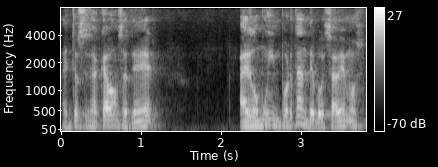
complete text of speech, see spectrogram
Entonces acá vamos a tener algo muy importante porque sabemos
